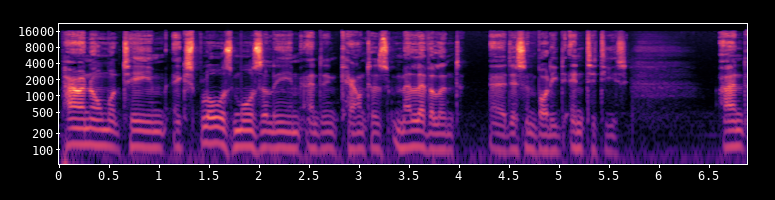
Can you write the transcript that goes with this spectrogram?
Paranormal Team Explores Mausoleum and Encounters Malevolent uh, Disembodied Entities and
